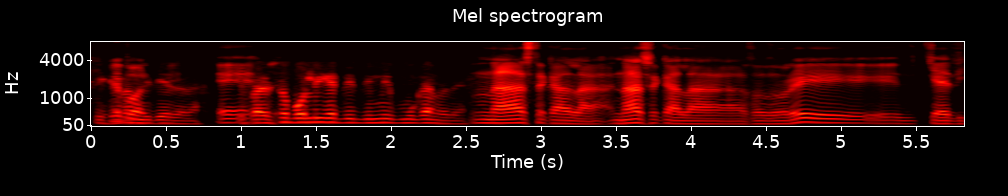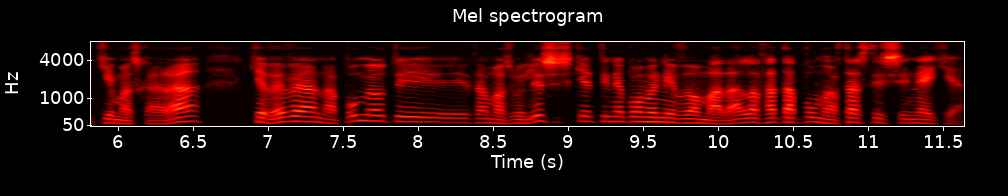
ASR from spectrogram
λοιπόν ε, Ευχαριστώ πολύ για την τιμή που μου κάνετε. Να είστε καλά, να είστε καλά Θοδωρή και δική μας χαρά και βέβαια να πούμε ότι θα μας μιλήσεις και την επόμενη εβδομάδα, αλλά θα τα πούμε αυτά στη συνέχεια.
